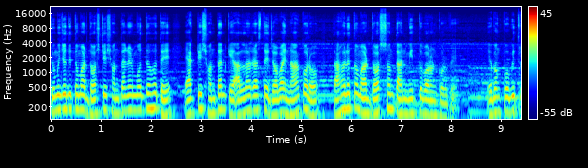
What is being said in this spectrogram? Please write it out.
তুমি যদি তোমার দশটি সন্তানের মধ্যে হতে একটি সন্তানকে আল্লাহর রাস্তায় জবাই না করো, তাহলে তোমার দশ সন্তান মৃত্যুবরণ করবে। এবং পবিত্র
